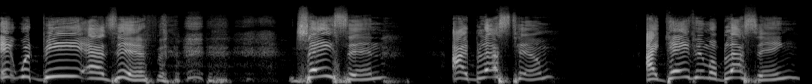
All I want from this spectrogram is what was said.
it would be as if Jason I blessed him, I gave him a blessing,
